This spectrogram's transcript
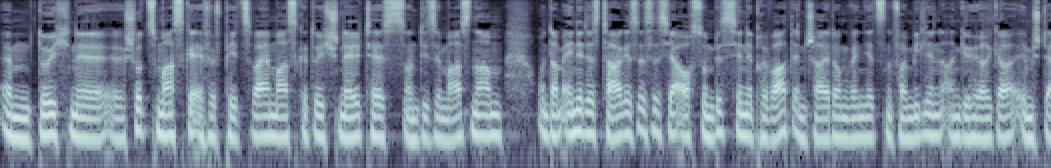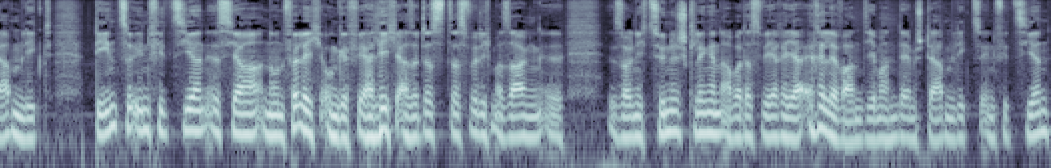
ähm, durch eine äh, Schutzmaske, FFP2-Maske, durch Schnelltests und diese Maßnahmen. Und am Ende des Tages ist es ja auch so ein bisschen eine Privatentscheidung, wenn jetzt ein Familienangehöriger im Sterben liegt den zu infizieren ist ja nun völlig ungefährlich. Also das, das würde ich mal sagen, äh, soll nicht zynisch klingen, aber das wäre ja irrelevant, jemanden, der im Sterben liegt, zu infizieren.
